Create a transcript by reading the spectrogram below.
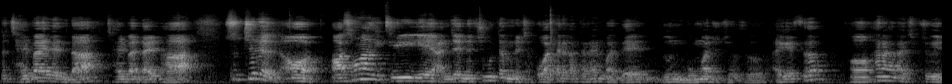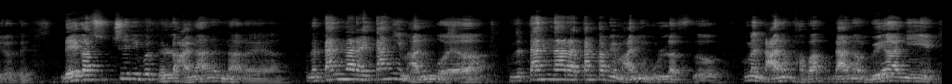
또잘 봐야 된다. 잘 봐, 날 봐. 수출은 어, 아, 성악이 뒤에 앉아 있는 친구 때문에 자꾸 왔다 갔다 하는. 내눈못 마주쳐서. 알겠어? 어, 하나하나 집중해 줘야 돼. 내가 수출입을 별로 안 하는 나라야. 근데 딴 나라에 땅이 많은 거야. 근데 딴 나라 땅값이 많이 올랐어. 그러면 나는 봐봐. 나는 외환이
